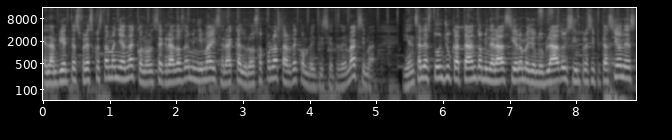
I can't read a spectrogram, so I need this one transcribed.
El ambiente es fresco esta mañana con 11 grados de mínima y será caluroso por la tarde con 27 de máxima. Y en Celestún, Yucatán, dominará cielo medio nublado y sin precipitaciones.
